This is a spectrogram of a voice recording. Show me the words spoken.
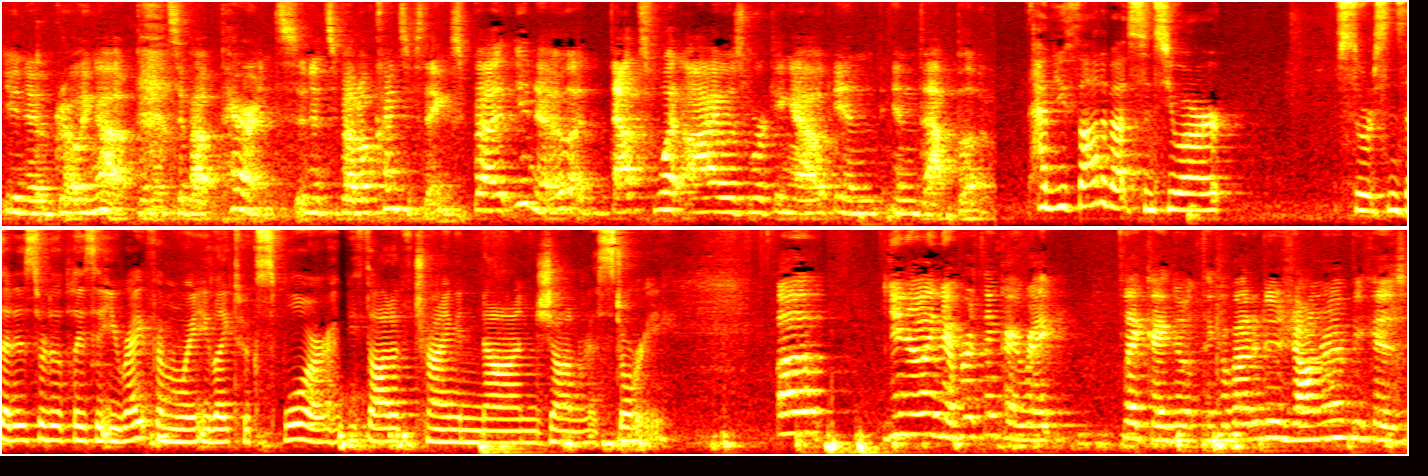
you know, growing up, and it's about parents, and it's about all kinds of things. But, you know, that's what I was working out in, in that book. Have you thought about since you are sort since that is sort of the place that you write from where you like to explore, have you thought of trying a non-genre story? Uh, you know, I never think I write like I don't think about it as genre because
